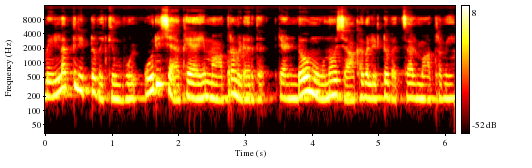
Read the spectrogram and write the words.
വെള്ളത്തിലിട്ട് വയ്ക്കുമ്പോൾ ഒരു ശാഖയായി മാത്രം ഇടരുത്. രണ്ടോ മൂന്നോ ശാഖകളിട്ട് വച്ചാൽ മാത്രമേ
